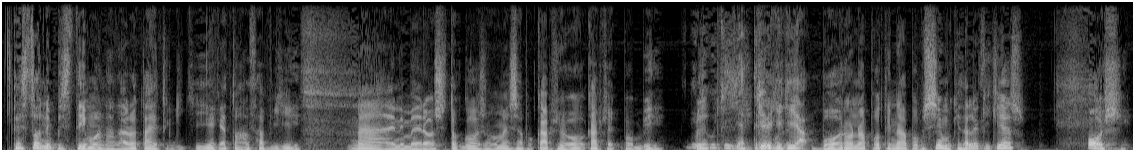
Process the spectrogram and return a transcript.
Θες τον επιστήμονα να ρωτάει τον Κικίλια για το αν θα βγει να ενημερώσει τον κόσμο μέσα από κάποιο, κάποια εκπομπή. Είναι λίγο και γιατροί. Κύριε μωρέ. Κικίλια, μπορώ να πω την άποψή μου και θα λέει ο Κικίλιας όχι.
